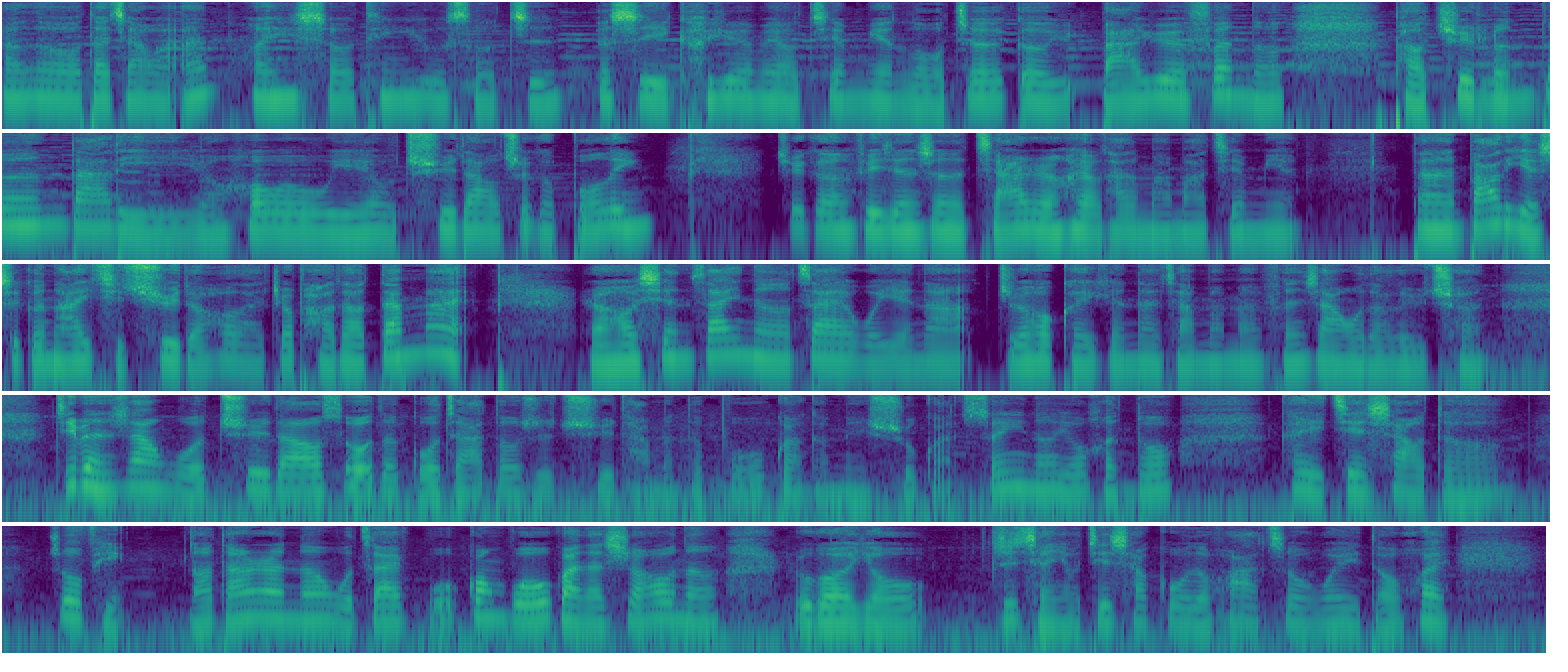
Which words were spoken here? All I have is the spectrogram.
Hello，大家晚安，欢迎收听一无所知。又是一个月没有见面喽。这个八月份呢，跑去伦敦、巴黎，然后也有去到这个柏林，去跟费先生的家人还有他的妈妈见面。但巴黎也是跟他一起去的，后来就跑到丹麦，然后现在呢，在维也纳之后，可以跟大家慢慢分享我的旅程。基本上我去到所有的国家都是去他们的博物馆跟美术馆，所以呢，有很多可以介绍的作品。那当然呢，我在博逛博物馆的时候呢，如果有之前有介绍过的画作，我也都会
